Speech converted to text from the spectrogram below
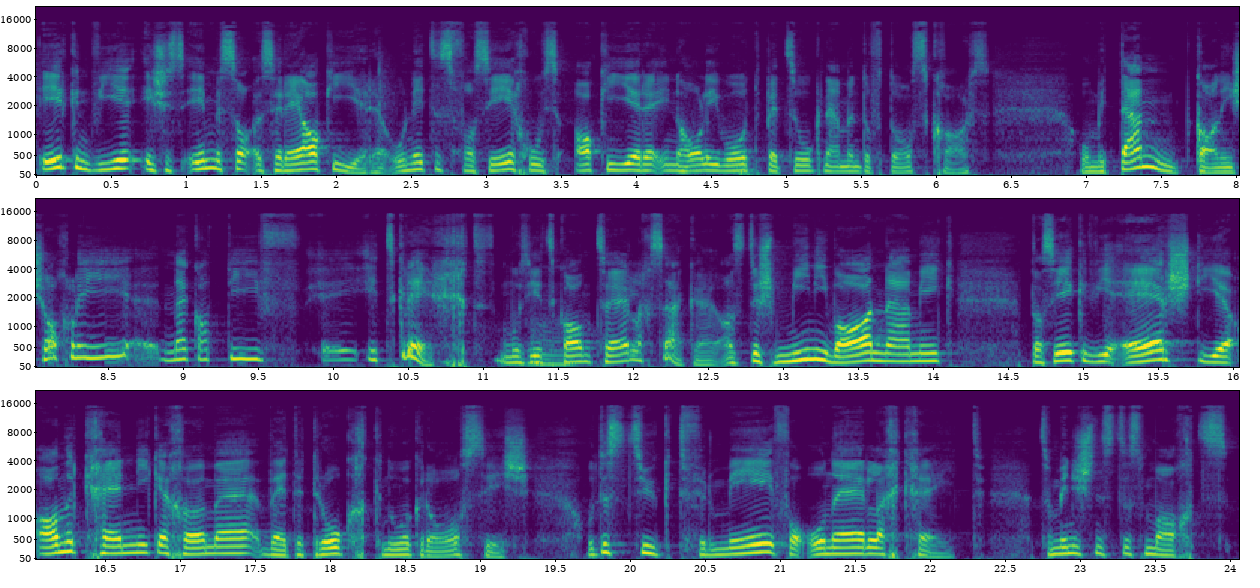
irgendwie ist es immer so ein Reagieren und nicht ein von sich aus Agieren in Hollywood bezugnehmend auf die Oscars. Und mit dem gehe ich schon ein bisschen negativ äh, ins Gericht, muss ich jetzt mhm. ganz ehrlich sagen. Also das ist meine Wahrnehmung, dass irgendwie erst die Anerkennungen kommen, wenn der Druck genug gross ist. Und das zeugt für mich von Unehrlichkeit. Zumindest das macht es,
